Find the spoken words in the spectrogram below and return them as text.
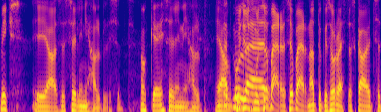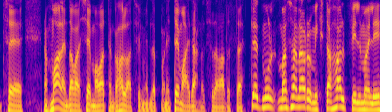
miks? jaa, sest see oli nii halb lihtsalt okay.. see oli nii halb ja kusjuures mulle... mul sõber, sõber natuke survestas ka, ütles, et see, noh, ma olen tavaliselt see, ma vaatan ka halvad filmid lõpuni, tema ei tahtnud seda vaadata. tead, mul, ma saan aru, miks ta halb film oli,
